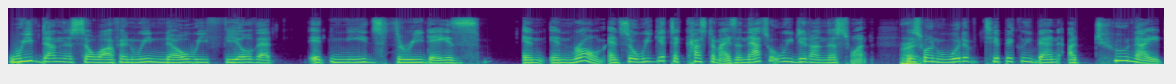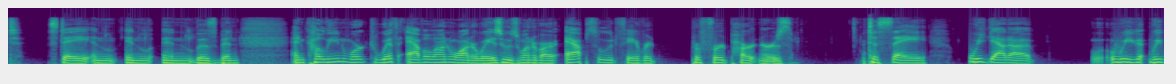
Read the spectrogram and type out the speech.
We've done this so often, we know we feel that it needs three days in, in Rome. And so we get to customize. And that's what we did on this one. This one would have typically been a two night stay in, in, in Lisbon. And Colleen worked with Avalon Waterways, who's one of our absolute favorite preferred partners, to say, we got to we we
